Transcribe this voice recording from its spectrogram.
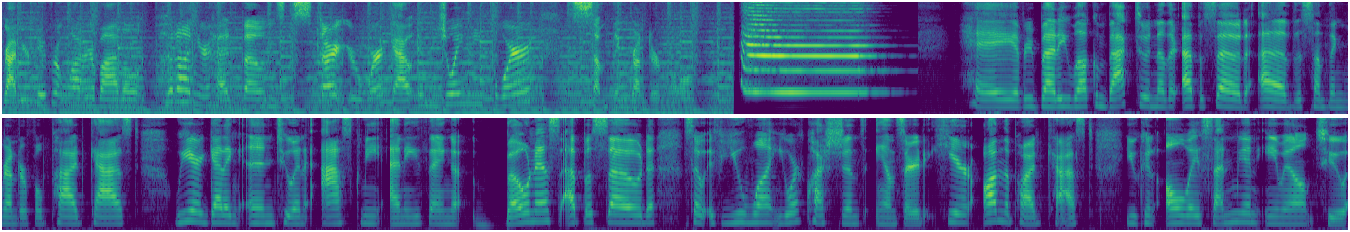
grab your favorite water bottle, put on your headphones, start your workout, and join me for something runderful. Hey, everybody, welcome back to another episode of the Something Runderful podcast. We are getting into an Ask Me Anything bonus episode. So, if you want your questions answered here on the podcast, you can always send me an email to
